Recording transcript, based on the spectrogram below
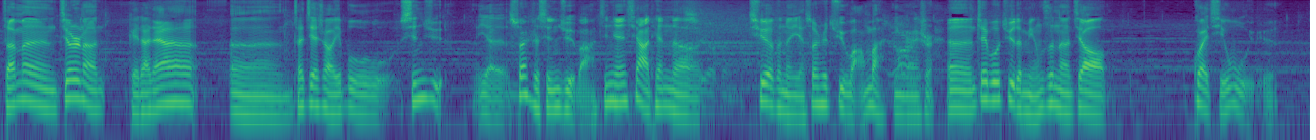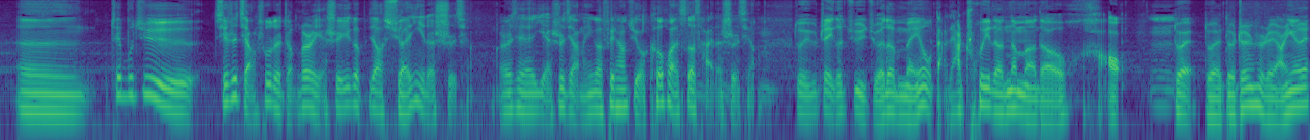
咱们今儿呢，给大家嗯再介绍一部新剧，也算是新剧吧。今年夏天的七月份呢，也算是剧王吧，应该是。嗯，这部剧的名字呢叫《怪奇物语》。嗯，这部剧其实讲述的整个也是一个比较悬疑的事情，而且也是讲了一个非常具有科幻色彩的事情。对于这个剧，觉得没有大家吹的那么的好。嗯，对对对，真是这样。因为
